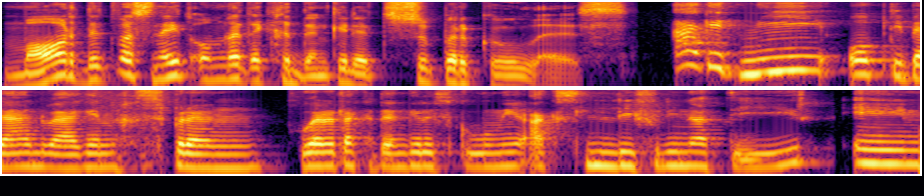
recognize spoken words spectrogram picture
maar dit was net omdat ek gedink het dit super cool is. Ek het nie op die bandwagon gespring omdat ek gedink dit is cool nie. Ek's lief vir die natuur en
